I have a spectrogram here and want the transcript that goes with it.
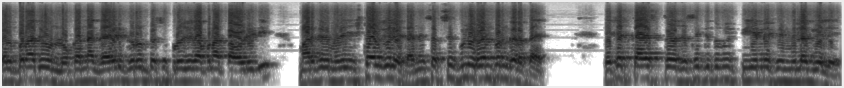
कल्पना देऊन लोकांना गाईड करून तसे प्रोजेक्ट आपण आता ऑलरेडी मार्केटमध्ये इन्स्टॉल केलेत आणि सक्सेसफुली रन पण करत आहेत. त्याच्यात काय असतं जसं की तुम्ही पीएमएफएमईला गेले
